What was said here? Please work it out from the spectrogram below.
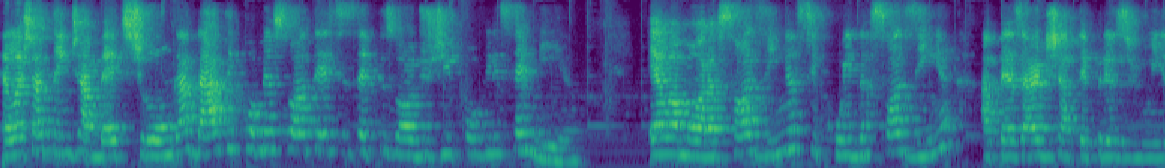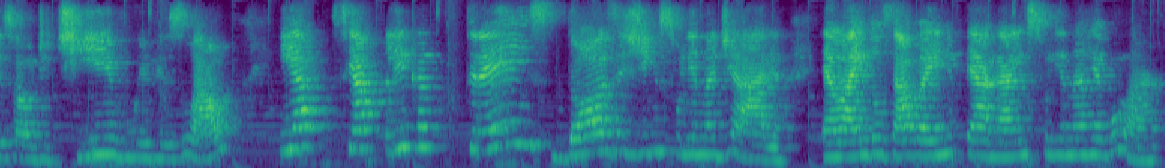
Ela já tem diabetes de longa data e começou a ter esses episódios de hipoglicemia. Ela mora sozinha, se cuida sozinha, apesar de já ter prejuízo auditivo e visual, e a, se aplica três doses de insulina diária. Ela ainda usava NPH insulina regular.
